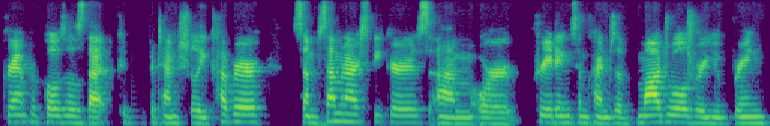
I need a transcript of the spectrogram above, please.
grant proposals that could potentially cover some seminar speakers um, or creating some kinds of modules where you bring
